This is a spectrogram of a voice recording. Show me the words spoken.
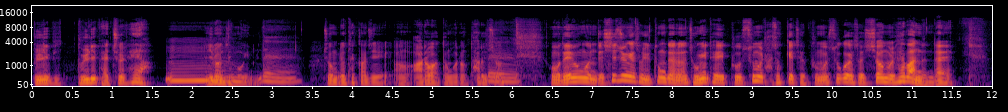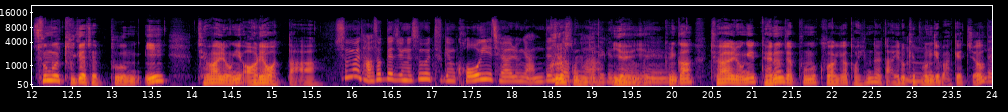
분리, 분리 배출해야 음. 이런 제목입니다. 네. 좀 여태까지 어, 알아왔던 거랑 다르죠. 네. 어, 내용은 이제 시중에서 유통되는 종이 테이프 25개 제품을 수거해서 시험을 해봤는데 22개 제품이 재활용이 어려웠다. 25개 중에 22개면 거의 재활용이 안 된다고 그렇습니다. 봐야 되겠네요. 예, 예. 네. 그러니까 재활용이 되는 제품을 구하기가 더 힘들다. 이렇게 음. 보는 게 맞겠죠. 네.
